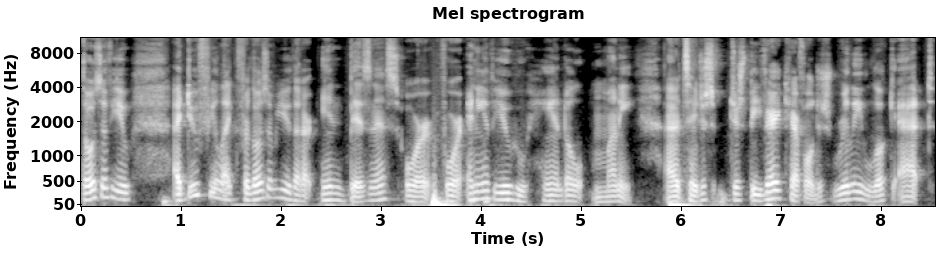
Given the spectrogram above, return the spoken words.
those of you, I do feel like for those of you that are in business or for any of you who handle money, I would say just just be very careful. Just really look at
